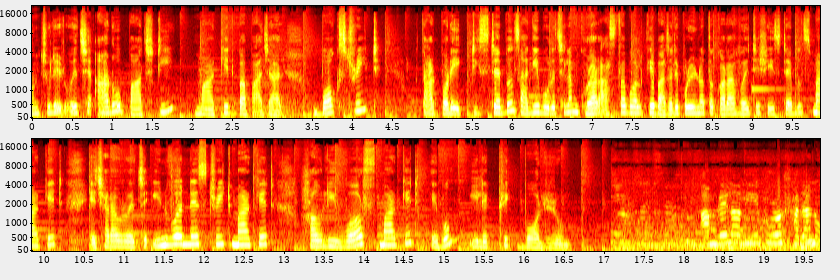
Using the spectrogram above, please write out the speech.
অঞ্চলে রয়েছে আরও পাঁচটি মার্কেট বা বাজার। বক স্ট্রিট, তারপরে একটি স্টেবলস আগে বলেছিলাম ঘোড়ার আস্তাবলকে বাজারে পরিণত করা হয়েছে সেই স্টেবলস মার্কেট। এছাড়াও রয়েছে Inverness street market, Hawley wharf market এবং ইলেকট্রিক বলরুম। আমব্রেলা দিয়ে পুরো সাজানো।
